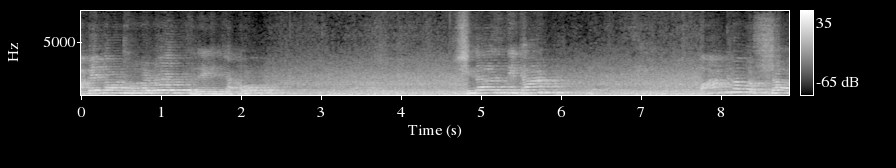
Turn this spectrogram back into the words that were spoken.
আবেদন অনুরোধ রেখে যাব। সিরাজদি খান বান্ন বৎসর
